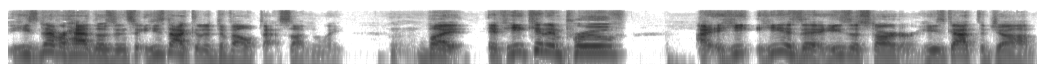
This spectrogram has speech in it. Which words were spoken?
he's never had those instincts. He's not going to develop that suddenly. But if he can improve, I, he he is it. He's a starter. He's got the job.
